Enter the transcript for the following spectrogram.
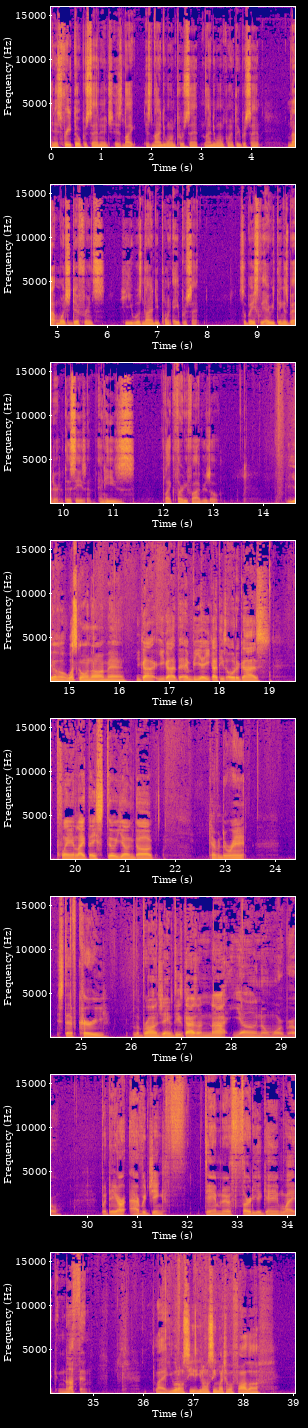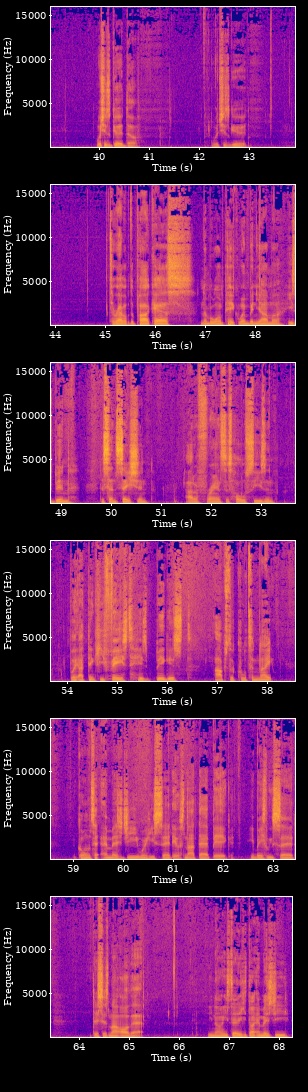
and his free throw percentage is like is 91%, 91.3%. Not much difference. He was 90.8%. So basically everything is better this season and he's like 35 years old. Yo, what's going on, man? You got you got the NBA, you got these older guys playing like they still young, dog. Kevin Durant, Steph Curry, LeBron James, these guys are not young no more, bro but they are averaging damn near 30 a game like nothing. Like you don't see you don't see much of a fall off. Which is good though. Which is good. To wrap up the podcast, number one pick Wembanyama. He's been the sensation out of France this whole season. But I think he faced his biggest obstacle tonight going to MSG where he said it was not that big. he basically said, "This is not all that." You know, he said he thought MSG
